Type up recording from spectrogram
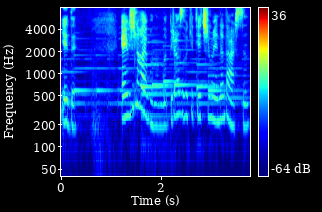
7. Evcil hayvanınla biraz vakit geçirmeye ne dersin?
